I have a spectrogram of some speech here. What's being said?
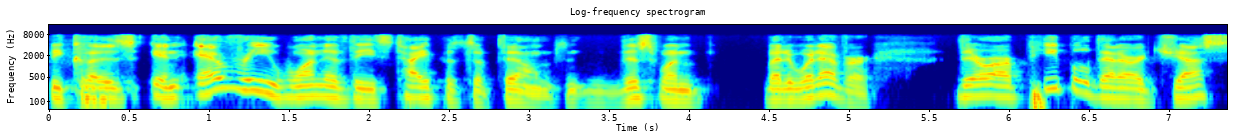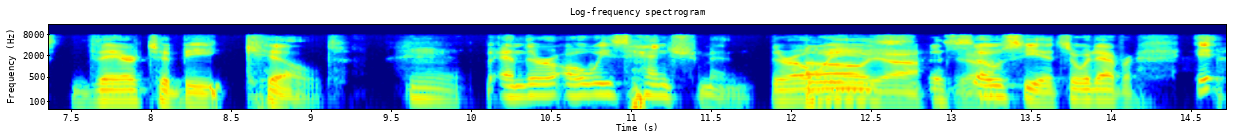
Because hmm. in every one of these types of films, this one, but whatever, there are people that are just there to be killed. Hmm. And they're always henchmen. They're Oh, always yeah, yeah. associates or whatever. It,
